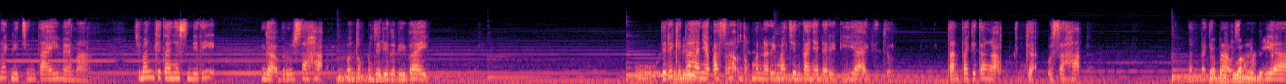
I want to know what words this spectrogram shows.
enak dicintai memang. Cuman kitanya sendiri nggak berusaha untuk menjadi lebih baik. Oh, Jadi kita hanya pasrah untuk menerima cintanya dari dia gitu, tanpa kita nggak nggak usaha, tanpa Nggak kita berjuang usaha, gitu ya? iya,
